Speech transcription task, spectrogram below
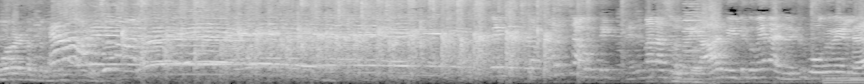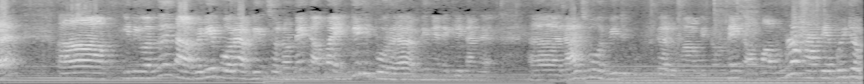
போராட்டத்தை யார் வீட்டுக்குமே நான் இது போகவே இல்லை. இன்னைக்கு வந்து நான் வெளியே போறேன் அப்படின்னு சொன்னோடனே எங்க அம்மா எங்க நீ போற? அப்படின்னு என்ன கேட்டாங்க. ராஜ்மோகன் வீட்டுக்கு கூப்பிட்டுருக்காருமா அப்படின்னு உடனே எங்க அம்மா அவ்வளோ ஹாப்பியா போயிட்டு வா,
